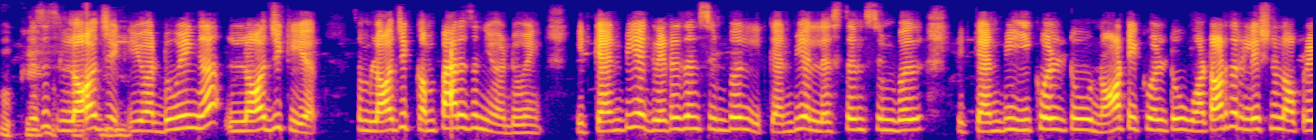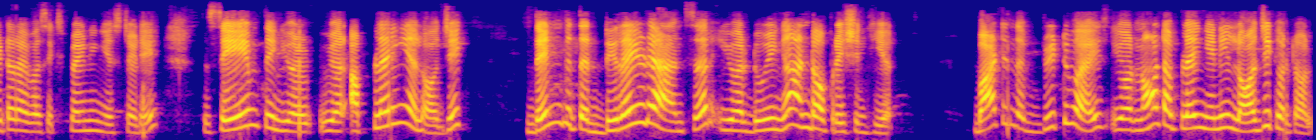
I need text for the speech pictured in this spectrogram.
Okay. This is logic. Mhm. You are doing a logic here. Some logic comparison you are doing. It can be a greater than symbol. It can be a less than symbol. It can be equal to, not equal to. What are the relational operator I was explaining yesterday? The same thing. You are, you are applying a logic. Then with the derived answer, you are doing a AND operation here. But in the bitwise, you are not applying any logic at all.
